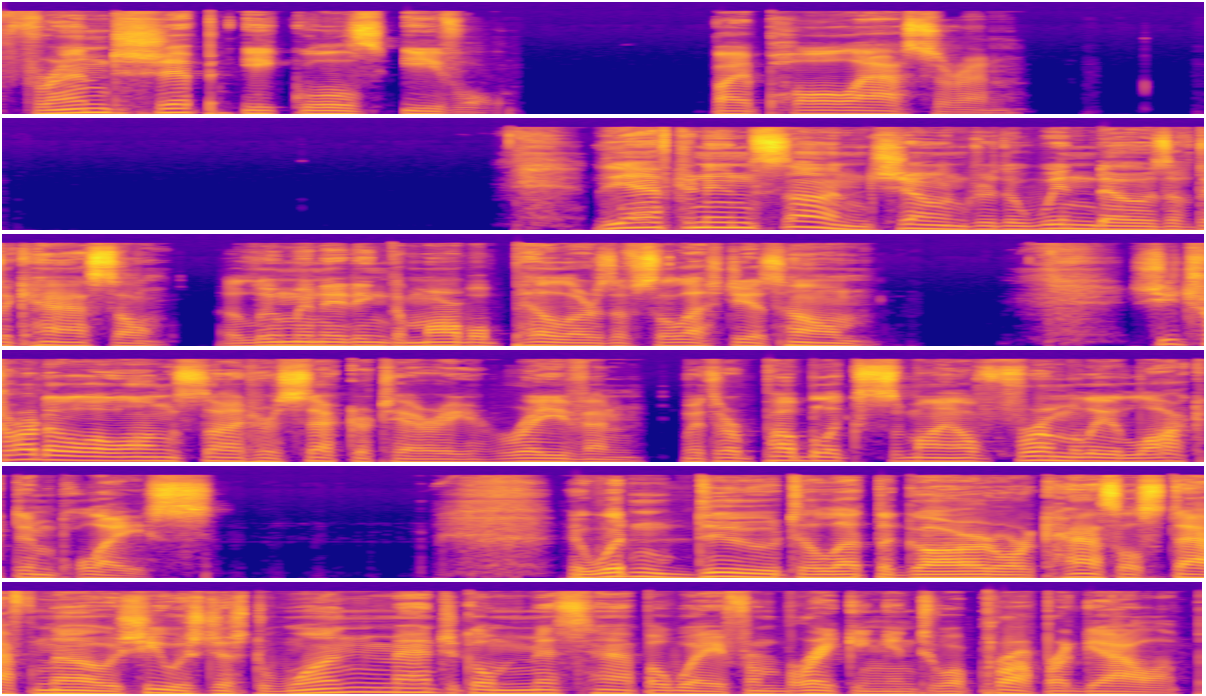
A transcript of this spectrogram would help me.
Friendship Equals Evil by Paul Asserin. The afternoon sun shone through the windows of the castle, illuminating the marble pillars of Celestia's home. She trotted alongside her secretary, Raven, with her public smile firmly locked in place. It wouldn't do to let the guard or castle staff know she was just one magical mishap away from breaking into a proper gallop.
